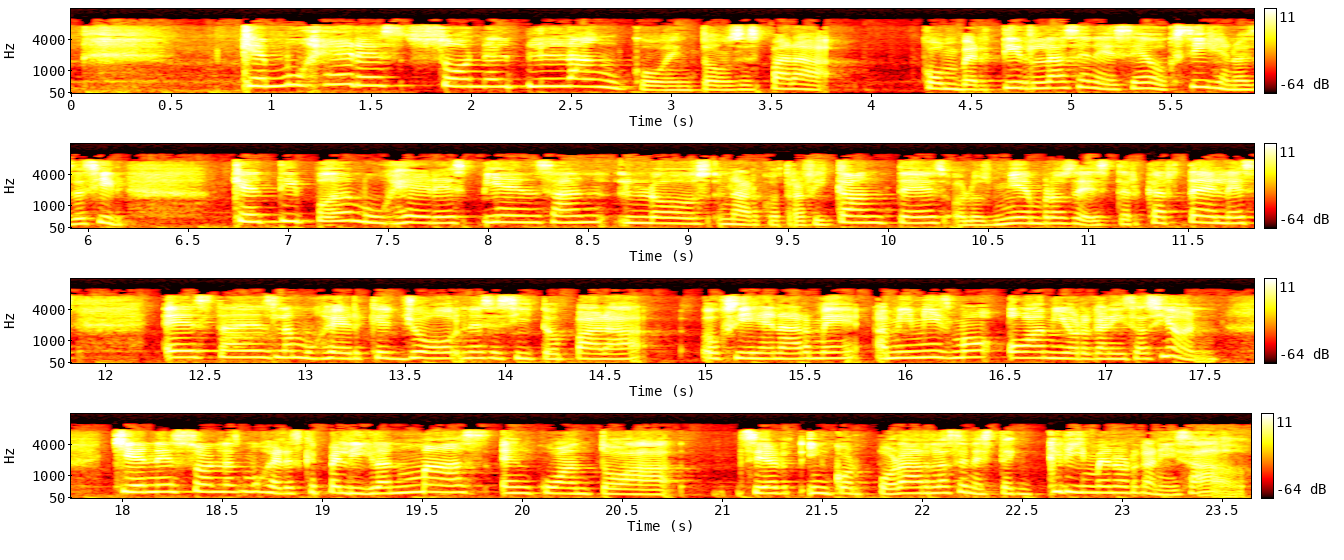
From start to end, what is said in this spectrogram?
¿Qué mujeres son el blanco entonces para convertirlas en ese oxígeno? Es decir, ¿qué tipo de mujeres piensan los narcotraficantes o los miembros de estos carteles? Esta es la mujer que yo necesito para oxigenarme a mí mismo o a mi organización. ¿Quiénes son las mujeres que peligran más en cuanto a incorporarlas en este crimen organizado?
